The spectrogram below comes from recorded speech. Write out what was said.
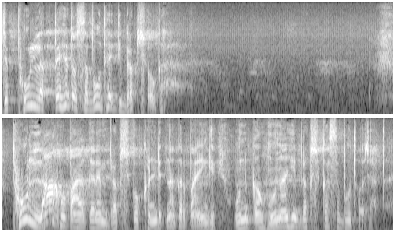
जब फूल लगते हैं तो सबूत है कि वृक्ष होगा। फूल लाख उपाय करें, वृक्ष को खंडित ना कर पाएँगे, उनका होना ही वृक्ष का सबूत हो जाता है।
